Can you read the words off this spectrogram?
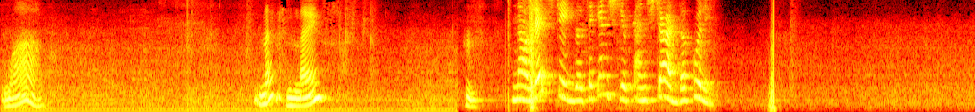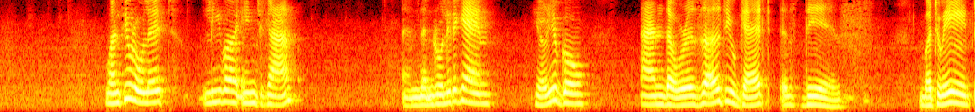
Wow. That's nice. Hmm. Now let's take the second strip and start the quilling. Once you roll it, leave a inch gap and then roll it again. Here you go. And the result you get is this. But wait,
